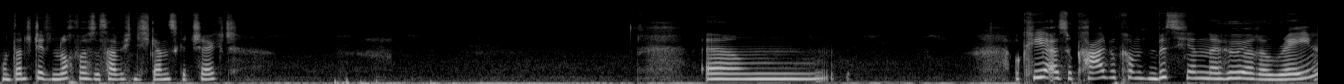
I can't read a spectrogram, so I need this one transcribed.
Und dann steht noch was, das habe ich nicht ganz gecheckt. Ähm okay, also Karl bekommt ein bisschen eine höhere Range.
